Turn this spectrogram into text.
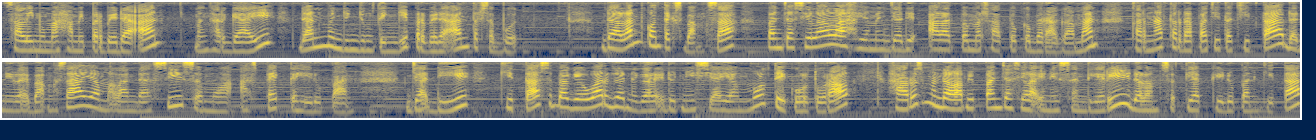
saling memahami perbedaan, menghargai, dan menjunjung tinggi perbedaan tersebut. Dalam konteks bangsa, Pancasila lah yang menjadi alat pemersatu keberagaman karena terdapat cita-cita dan nilai bangsa yang melandasi semua aspek kehidupan. Jadi, kita sebagai warga negara Indonesia yang multikultural harus mendalami Pancasila ini sendiri dalam setiap kehidupan kita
